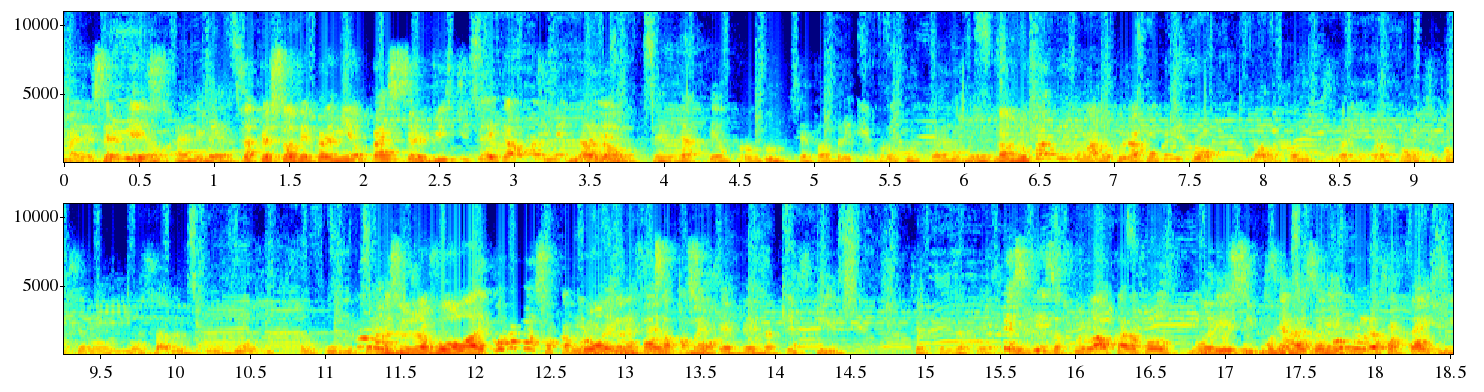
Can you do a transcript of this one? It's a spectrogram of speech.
Mas é serviço. Não, é alimento. Se a pessoa vem pra mim, eu peço serviço de entregar um alimento Não, não. Você já tem o produto. Você fabrica o produto. É alimento. Não, não fabrico nada, eu já compro pronto. Não, como você vai comprar pronto se você não, não sabe o gosto do seu público? Não, mas eu já vou lá e compro a paçoca Tudo pronta, bem, eu não mas faço a você- Mas paçoca. você fez a pesquisa. Você fez a pesquisa. Pesquisa, fui lá, o cara falou Por por isso que 5 você reais, eu compro vende. o Você pacote que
